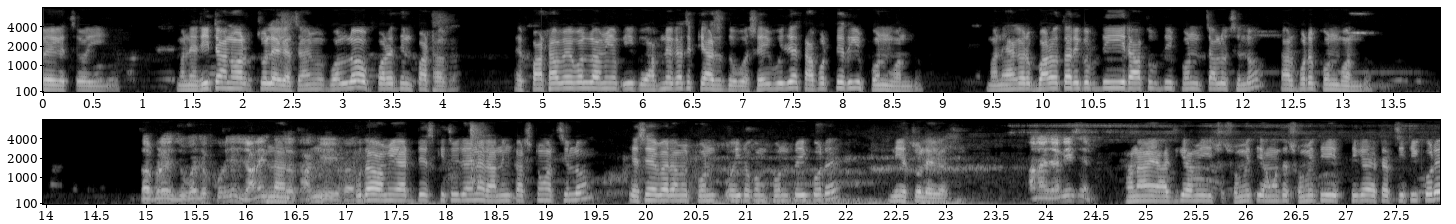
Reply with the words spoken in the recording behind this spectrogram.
হয়ে গেছে ওই মানে রিটার্ন ওর চলে গেছে। আমি বলল পরের দিন পাঠাবে। পাঠাবে বলল আমি আপনার কাছে ক্যাশ দেবো। সেই বুঝে তারপর থেকে দেখি ফোন বন্ধ। মানে এগারো বারো তারিখ অবধি রাত অবধি ফোন চালু ছিল তারপরে ফোন বন্ধ। তারপরে যোগাযোগ করেছেন? জানেন না থাকে কোথাও আমি অ্যাড্রেস কিছু জানি না রানিং কাস্টমার ছিল। এসে এবার আমি ফোন ওই রকম ফোন পে করে নিয়ে চলে গেছে। থানায় জানিয়েছেন? থানায় আজকে আমি সমিতি আমাদের সমিতি থেকে একটা চিঠি করে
